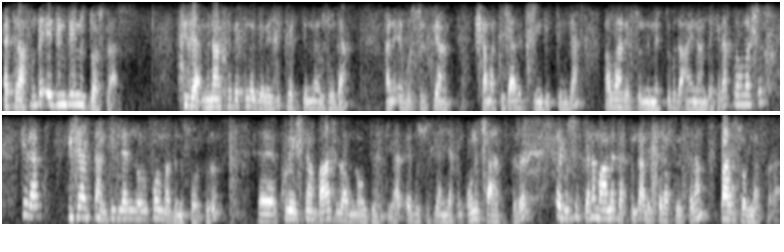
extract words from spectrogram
etrafında edindiğimiz dostlar, size münasebetine göre zikrettiğim mevzuda hani Ebu Süfyan Şam'a ticaret için gittiğinde Allah Resulü'nün mektubu da aynı anda Hirak'la ulaşır. Hirak Hicaz'dan birilerinin olup olmadığını sordurur. Ee, Kureyş'ten bazılarının olduğunu duyar. Ebu Süfyan yakın onu çağırttırır. Ebu Süfyan'a Muhammed hakkında aleyhissalatü vesselam bazı sorular sorar.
